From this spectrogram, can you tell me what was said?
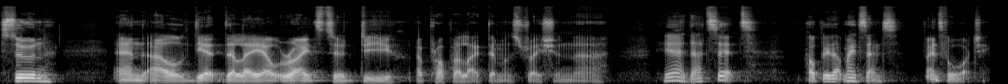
soon and I'll get the layout right to do a proper light demonstration. Uh, yeah, that's it. Hopefully that made sense. Thanks for watching.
